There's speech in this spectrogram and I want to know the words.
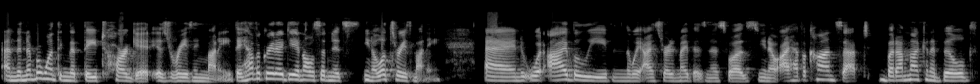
and the number one thing that they target is raising money. They have a great idea, and all of a sudden it's you know let's raise money. And what I believe, in the way I started my business was, you know, I have a concept, but I'm not going to build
